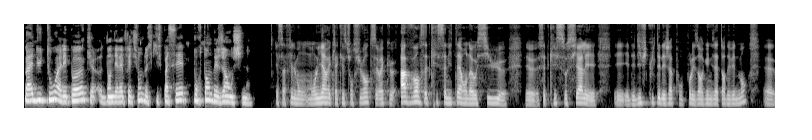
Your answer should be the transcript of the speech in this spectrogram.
pas du tout à l'époque dans des réflexions de ce qui se passait pourtant déjà en Chine. Et ça fait mon, lien avec la question suivante. C'est vrai qu'avant cette crise sanitaire, on a aussi eu euh, euh, cette crise sociale et, des difficultés déjà pour, les organisateurs d'événements. Euh,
